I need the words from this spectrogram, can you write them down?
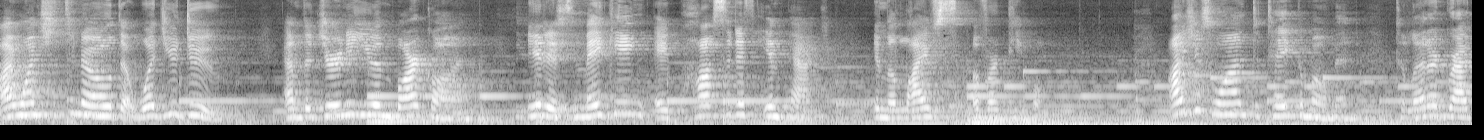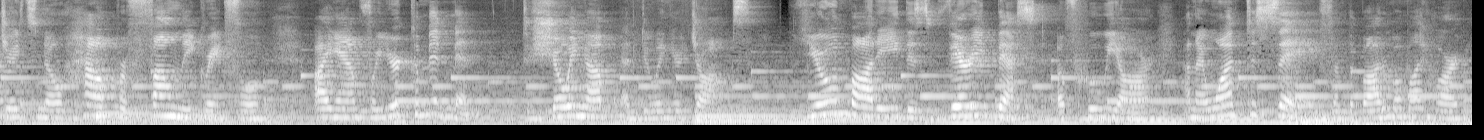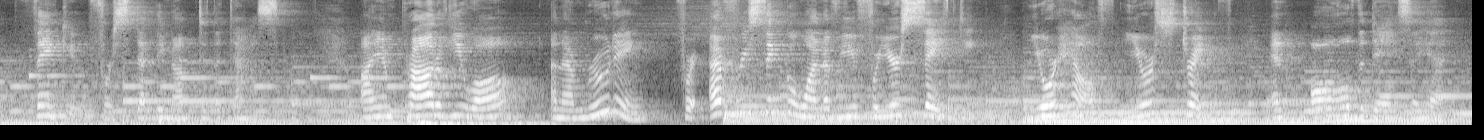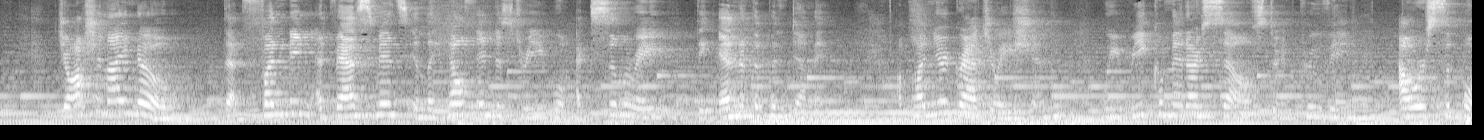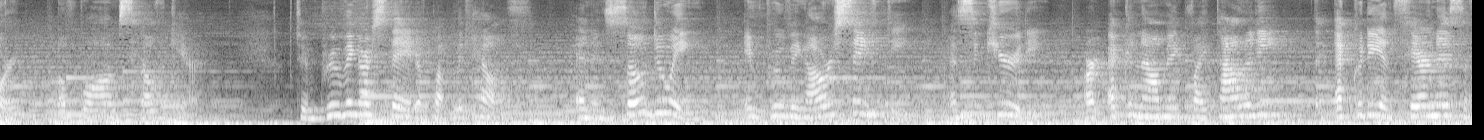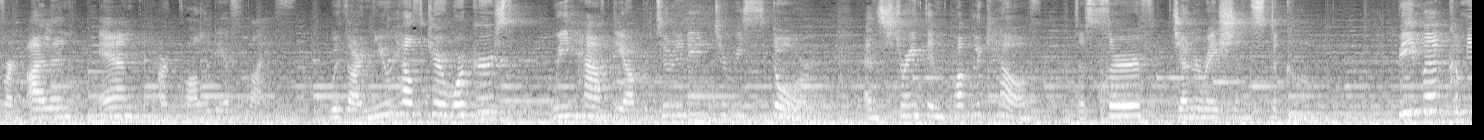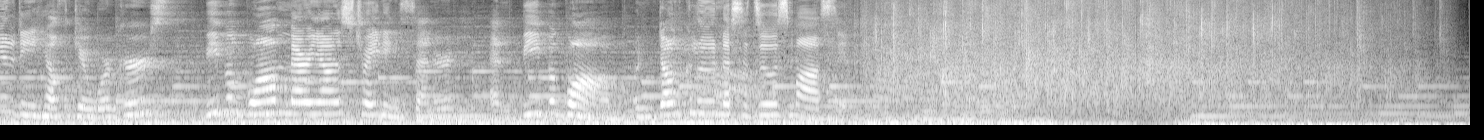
I want you to know that what you do and the journey you embark on, it is making a positive impact in the lives of our people. I just want to take a moment to let our graduates know how profoundly grateful I am for your commitment to showing up and doing your jobs. You embody this very best of who we are, and I want to say from the bottom of my heart, thank you for stepping up to the task. I am proud of you all, and I'm rooting for every single one of you for your safety, your health, your strength, and all the days ahead. Josh and I know that funding advancements in the health industry will accelerate the end of the pandemic Upon your graduation, we recommit ourselves to improving our support of Guam's healthcare, to improving our state of public health, and in so doing, improving our safety and security, our economic vitality, the equity and fairness of our island, and our quality of life. With our new healthcare workers, we have the opportunity to restore and strengthen public health to serve generations to come. Healthcare Workers, Biba Guam Marianas Training Center, and Biba Guam, Undunkulu Nasadzuz Masit.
